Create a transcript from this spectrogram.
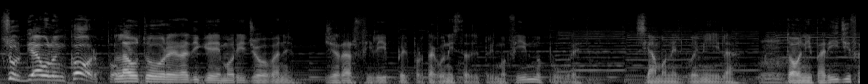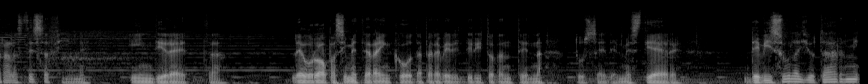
sul diavolo in corpo. L'autore era di Ghemori, giovane. Gerard Philippe, il protagonista del primo film, pure. Siamo nel 2000. Tony Parigi farà la stessa fine. In diretta. L'Europa si metterà in coda per avere il diritto d'antenna. Tu sei del mestiere. Devi solo aiutarmi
